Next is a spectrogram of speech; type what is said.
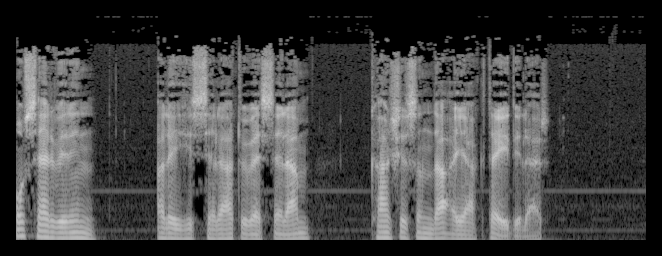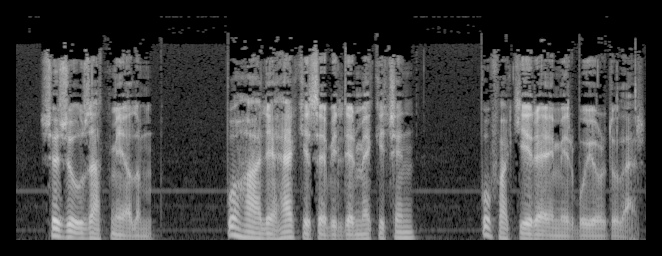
O serverin aleyhisselatu vesselam karşısında ayaktaydılar. Sözü uzatmayalım. Bu hali herkese bildirmek için bu fakire emir buyurdular.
